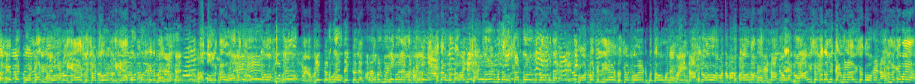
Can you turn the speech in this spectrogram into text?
તમે પણ કોર્ટમાંથી વોરંટ લઈ આવ્યા છો છઠ વોરંટ લઈ આવ્યા કોર્ટમાંથી તમે હા તો બતાવો હા બતાવો બતાવો ચેક કરવું હોય ચેક ફટાફટ નીકળો બહાર આગળ ચાલો બતાવો બતાવો. સર્ચ વોરંટ બતાવો સર્ચ વોરંટ બતાવો મને. કોર્ટમાંથી લઈ આવ્યા છો સર્ચ વોરંટ બતાવો મને. બતાવો. બતાવો મને. ના આવી શકો તમે ઘરમાં ના આવી શકો. ઘરમાં કેમ આવ્યા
